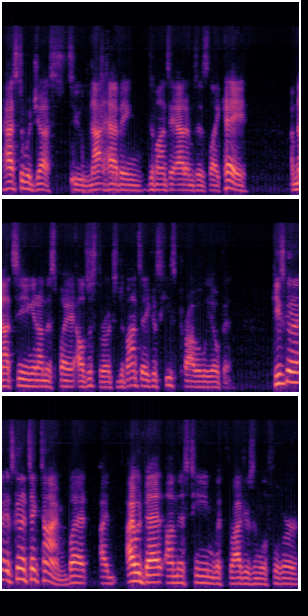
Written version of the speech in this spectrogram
has to adjust to not having Davante Adams as like, hey, I'm not seeing it on this play. I'll just throw it to Davante because he's probably open. He's gonna. It's gonna take time, but I I would bet on this team with Rodgers and LaFleur,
